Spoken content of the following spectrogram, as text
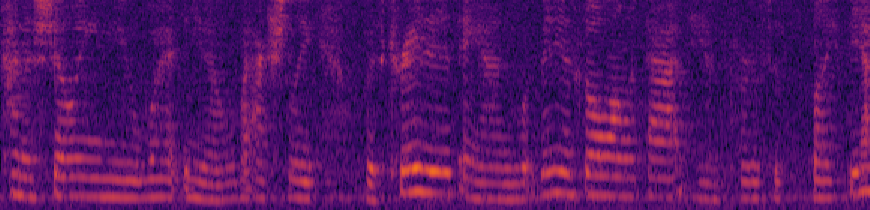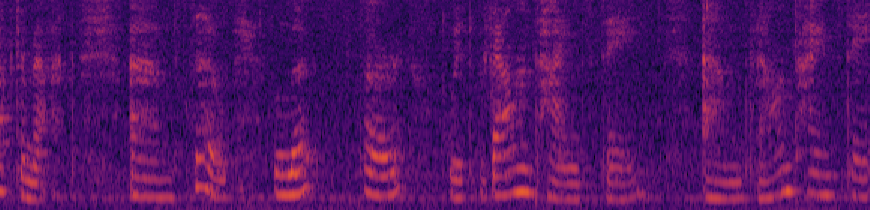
kind of showing you what, you know, what actually was created and what videos go along with that and sort of just like the aftermath. Um, so let's start with Valentine's Day. Um, Valentine's Day,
